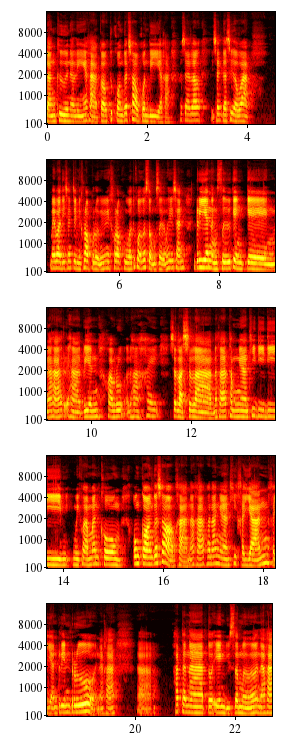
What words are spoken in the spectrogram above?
กลางคืนอะไรอย่างเงี้ยค่ะก็ทุกคนก็ชอบคนดีอะค่ะ เพราะฉะนั้นแล้วดิฉันก็เชื่อว่า ไม่ว่าดิฉันจะมีครอบครัวไม่มีครอบครัว ทุกคนก็ส่งเสริมให้ดิฉันเรียนหนังสือเก่งๆนะคะหาเรียนความรู้ให้ฉลาดฉลาดนะคะทำงานที่ดีๆ มีความมั่นคง องค์กรก็ชอบค่ะนะคะ พนักงานที่ขยันขยันเรียนรู้นะคะอ่า พัฒนาตัวเองอยู่เสมอนะคะ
